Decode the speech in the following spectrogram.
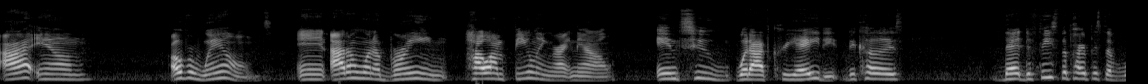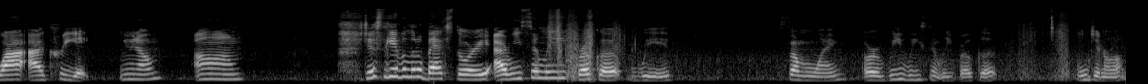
I am overwhelmed and I don't want to bring how I'm feeling right now into what I've created because that defeats the purpose of why I create, you know? Um just to give a little backstory, I recently broke up with someone, or we recently broke up in general.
